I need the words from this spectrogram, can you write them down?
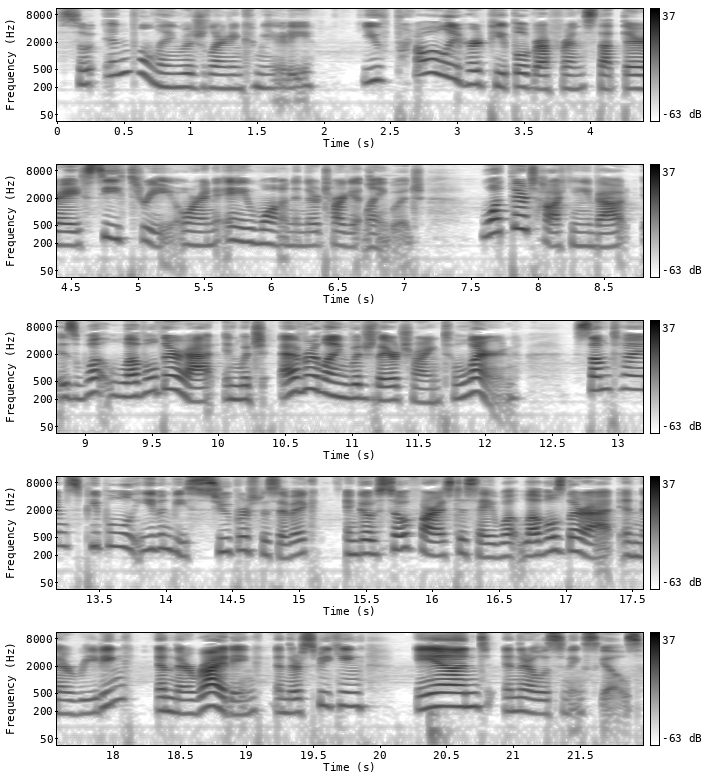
So, in the language learning community, you've probably heard people reference that they're a C3 or an A1 in their target language. What they're talking about is what level they're at in whichever language they're trying to learn. Sometimes people will even be super specific and go so far as to say what levels they're at in their reading, in their writing, in their speaking, and in their listening skills.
